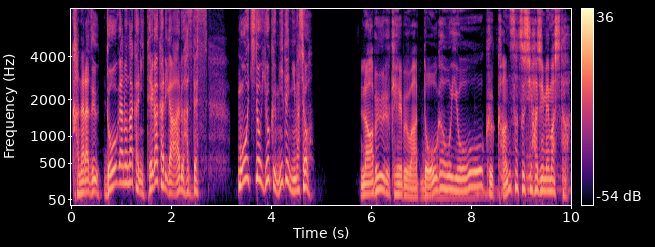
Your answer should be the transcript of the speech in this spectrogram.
必ず動画の中に手がかりがあるはずですもう一度よく見てみましょう。ラブール警部は動画をよーく観察し始めました。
